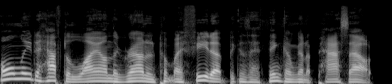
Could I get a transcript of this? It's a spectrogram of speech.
only to have to lie on the ground and put my feet up because I think I'm going to pass out.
